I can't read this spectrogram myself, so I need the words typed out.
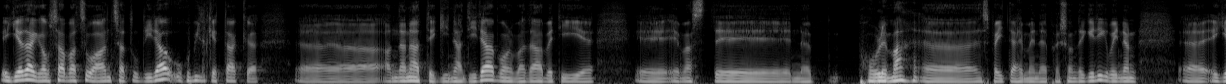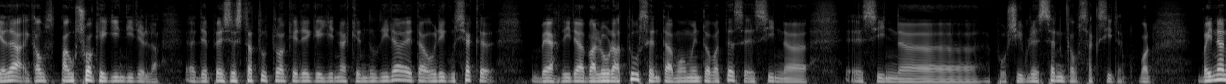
Egia da, gauza batzua antzatu dira, urbilketak uh, andanat egina dira, bon, bada beti uh, emazten problema, uh, ez baita hemen presondegirik, baina uh, egia da, gauz pausoak egin direla. Uh, DPS estatutuak ere gehienak endu dira, eta hori guziak behar dira baloratu, zenta momento batez ezin, uh, ezin uh, posible zen gauzak ziren. Bon. Baina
